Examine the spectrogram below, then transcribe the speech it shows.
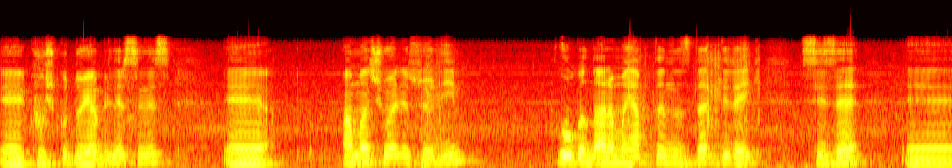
E, kuşku duyabilirsiniz. E, ama şöyle söyleyeyim. Google'da arama yaptığınızda direkt size e,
